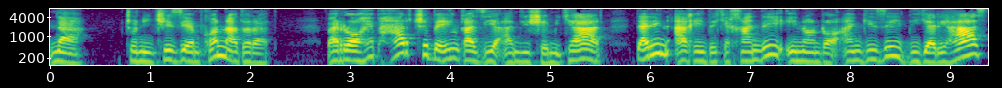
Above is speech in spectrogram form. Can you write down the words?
نه چون این چیزی امکان ندارد. و راهب هرچه به این قضیه اندیشه می کرد در این عقیده که خنده اینان را انگیزه دیگری هست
